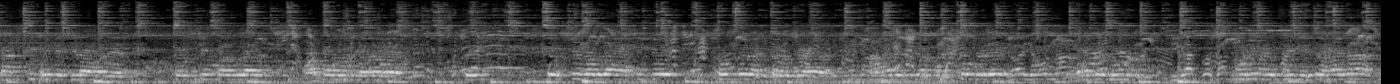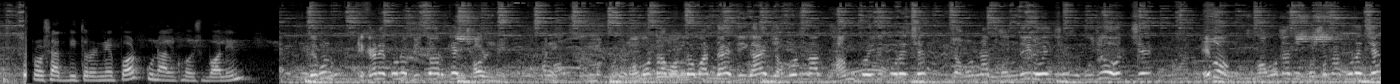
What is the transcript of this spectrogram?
সাক্ষী থেকেছিল আমাদের। পশ্চিমবাংলার আপামর জনগণ। সেই পশ্চিমবাংলাবাসীকে সুন্দর একটা উপহার আমাদের কষ্ট করে প্রসাদ বিতরণের পর কুণাল ঘোষ বলেন দেখুন এখানে কোনো বিতর্কের ঝড় নেই। মমতা বন্দ্যোপাধ্যায় দীঘায় জগন্নাথ ধাম তৈরি করেছেন জগন্নাথ মন্দির হয়েছে পুজো হচ্ছে এবং মমতাজি ঘোষণা করেছেন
